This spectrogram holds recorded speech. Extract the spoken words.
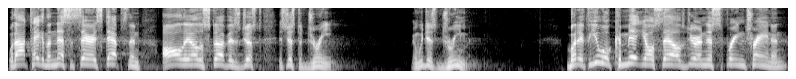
Without taking the necessary steps, then all the other stuff is just, it's just a dream. And we're just dreaming. But if you will commit yourselves during this spring training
